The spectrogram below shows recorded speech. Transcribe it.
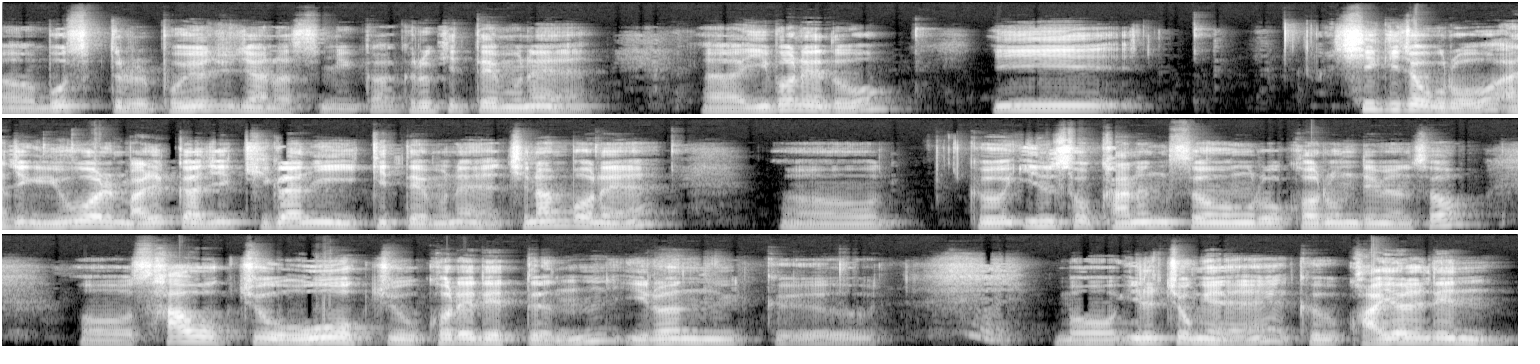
모습들을 보여주지 않았습니까? 그렇기 때문에 어, 이번에도 이 시기적으로 아직 6월 말까지 기간이 있기 때문에 지난번에 어, 그 인수 가능성으로 거론되면서 어, 4억 주, 5억 주 거래됐던 이런 그 뭐 일종의 그 과열된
